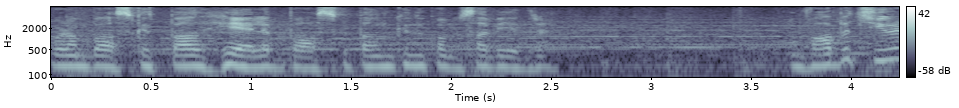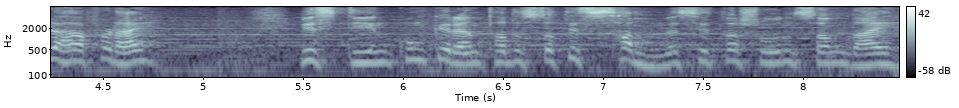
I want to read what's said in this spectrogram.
Hvordan basketball, hele basketballen kunne komme seg videre. Hva betyr det her for deg? Hvis din konkurrent hadde stått i samme situasjon som deg,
